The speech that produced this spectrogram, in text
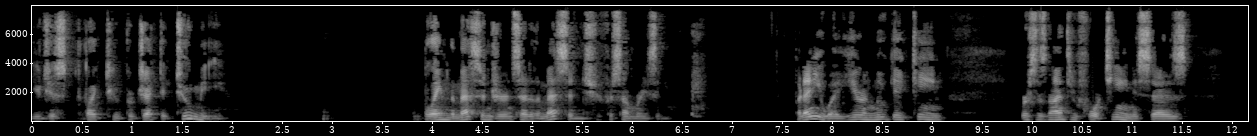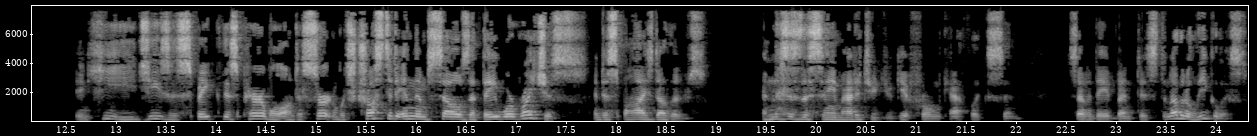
You just like to project it to me. Blame the messenger instead of the message for some reason. But anyway, here in Luke 18, verses 9 through 14, it says, and he, Jesus, spake this parable unto certain which trusted in themselves that they were righteous, and despised others. And this is the same attitude you get from Catholics and Seventh day Adventists and other legalists.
